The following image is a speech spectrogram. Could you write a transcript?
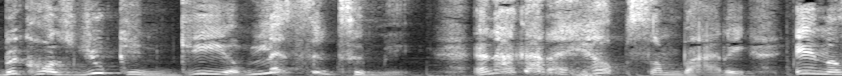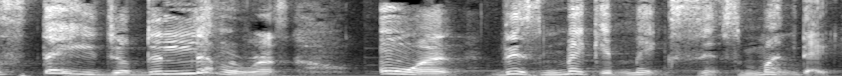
because you can give. Listen to me. And I got to help somebody in a stage of deliverance on this Make It Make Sense Monday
